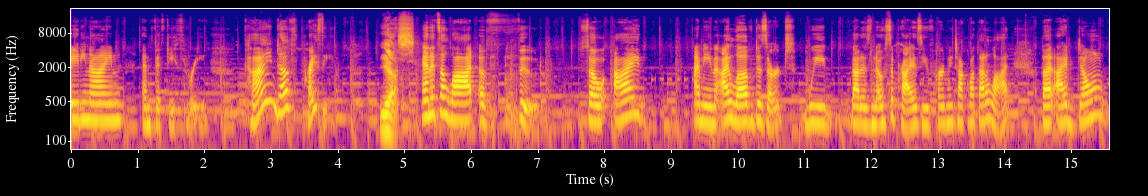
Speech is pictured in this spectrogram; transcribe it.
89 and 53. Kind of pricey Yes. and it's a lot of food. So I I mean, I love dessert. We that is no surprise. You've heard me talk about that a lot, but I don't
